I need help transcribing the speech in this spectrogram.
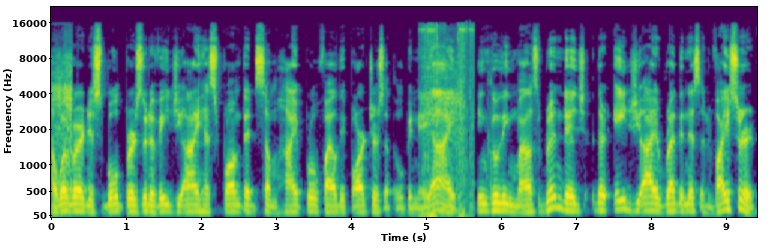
However, this bold pursuit of AGI has prompted some high-profile departures at OpenAI, including Miles Their AGI readiness advisor.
